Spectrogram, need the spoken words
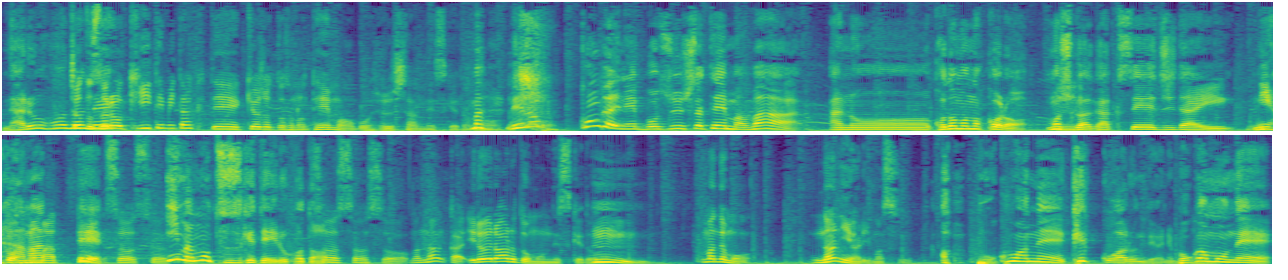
なるほどね。ちょっとそれを聞いてみたくて今日ちょっとそのテーマを募集したんですけども、まあ、レノ今回ね募集したテーマはあのー子供の頃もしくは学生時代にハマって,、そうそうそう。今も続けていること。そうそうそう、まあ、なんかいろいろあると思うんですけど、うん。まあでも何やります？あ僕はね結構あるんだよね。僕はもうね、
